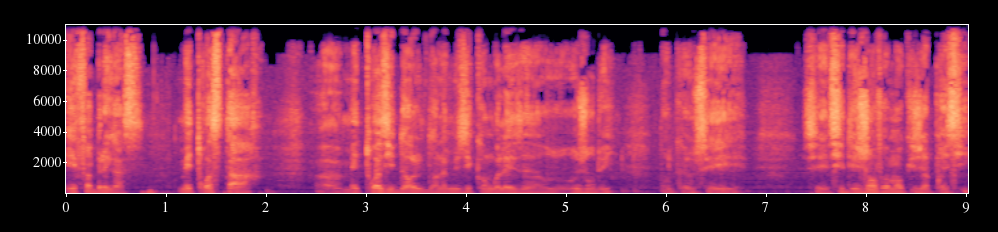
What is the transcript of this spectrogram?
et Fabregas, mes trois stars euh, mes trois idoles dans la musique congolaise euh, aujourd'hui. Donc c'est des gens vraiment que j'apprécie,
